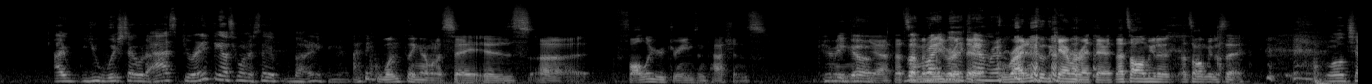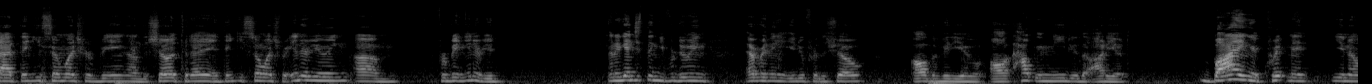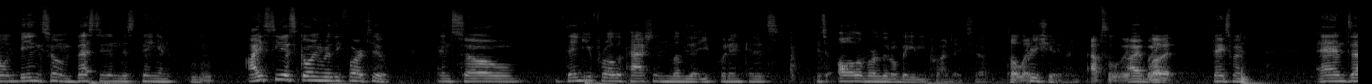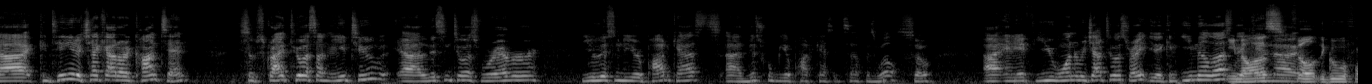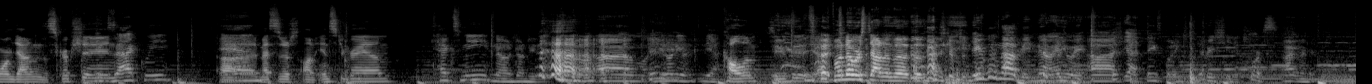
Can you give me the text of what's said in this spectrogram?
I you wished I would have asked you, or anything else you want to say about anything? I think one thing I want to say is uh, follow your dreams and passions. There I we go. Yeah, that's Look I'm gonna right leave right the there. camera. Right into the camera right there. That's all I'm gonna. That's all I'm gonna say. Well, Chad, thank you so much for being on the show today, and thank you so much for interviewing, um, for being interviewed. And again, just thank you for doing everything that you do for the show, all the video, all helping me do the audio, buying equipment, you know, and being so invested in this thing. And Mhm. I see us going really far too. And so, thank you for all the passion and love that you put in, because it's it's all of our little baby projects. So Totally. appreciate it, man. Absolutely. Right, Love it. Thanks, man. And uh, continue to check out our content. Subscribe to us on YouTube. Uh, listen to us wherever you listen to your podcasts. Uh, this will be a podcast itself as well. So, uh, and if you want to reach out to us, right, they can email us. they Email can, us. uh, fill the Google form down in the description. exactly. Uh, message us on Instagram. text me. No, don't do that. Um, you don't even. Yeah. Call them. Too. Uh, phone number's down in the, the description. it will not be. No. Anyway. Uh, yeah. Thanks, buddy. Appreciate it. Of course. All right, man.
